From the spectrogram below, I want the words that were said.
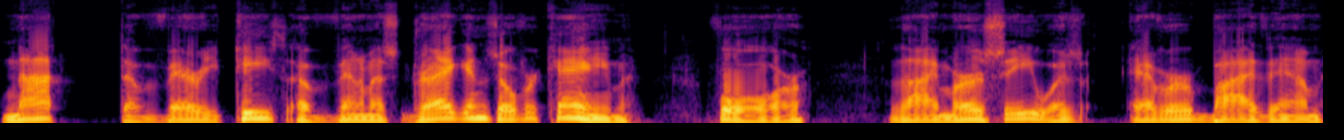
not the very teeth of venomous dragons overcame, for thy mercy was ever by them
